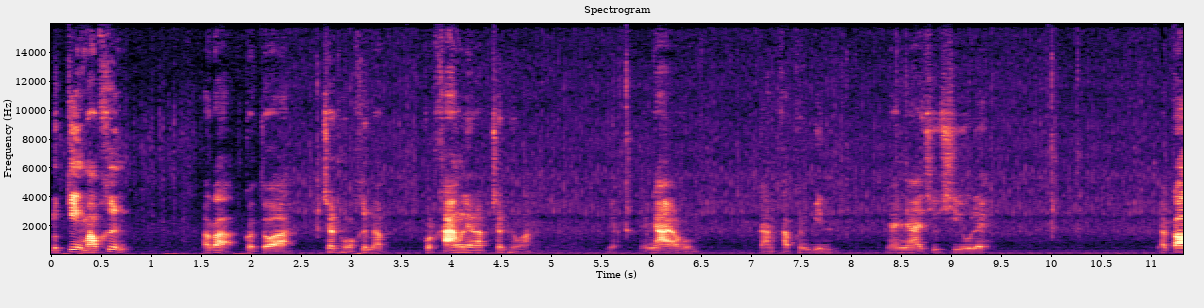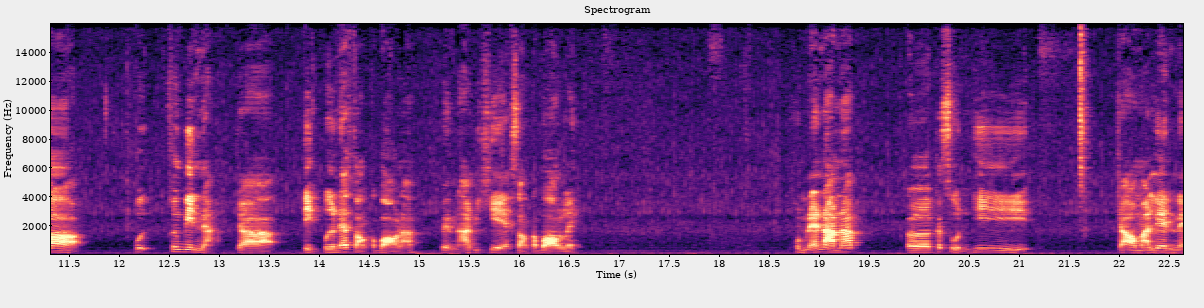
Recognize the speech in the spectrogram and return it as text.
ลูกกิ้งเมาส์ขึ้น แล้วก็กดตัวเชิดหัวขึ้นครับ กดค้างเลยนะครับเชิดหัวเนี่ยง่ายๆครับผม การขับเครื่องบิน ง่ายๆชิวๆเลย แล้วก็เครื่องบินเนี่ยจะติดปืนได้สองกระบอกนะเป็น RPK สองกระบอกเลย ผมแนะนำนะครับเออกระสุนที่จะเอามาเล่นใน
